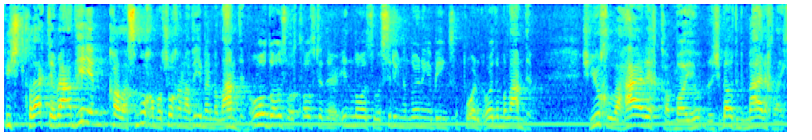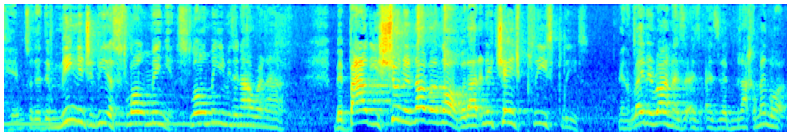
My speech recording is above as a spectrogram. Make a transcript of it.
he should collect around him all those who are close to their in-laws who are sitting and learning and being supported, or the malamdim. They should be able to be marich like him, so that the minion should be a slow minion. Slow minion means an hour and a half. Bebal yishuna never know without any change. Please, please. And later on, as, as, as Menachem Mendel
